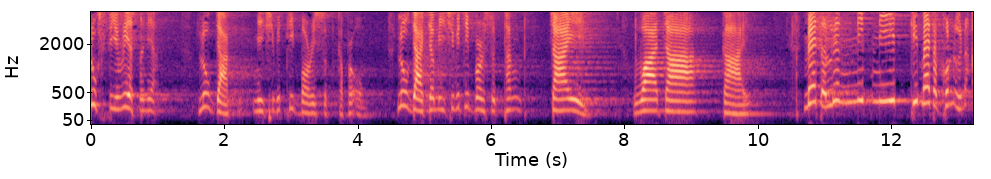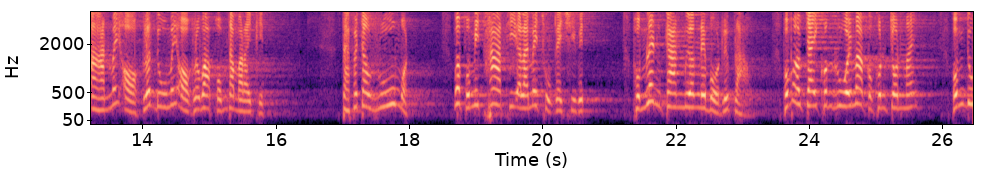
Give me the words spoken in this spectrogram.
ลูกซีเรียสนะเนี่ยลูกอยากมีชีวิตที่บริสุทธิ์กับพระองค์ ลูกอยากจะมีชีวิตที่บริสุทธิ์ทั้งใจ วาจากาย แม้แต่เรื่องนิดนิดที่แม้แต่คนอื่นอ่านไม่ออก แล้วดูไม่ออกเลยว่าผมทำอะไรผิด แต่พระเจ้ารู้หมด ว่าผมมีท่าทีอะไรไม่ถูกในชีวิต ผมเล่นการเมืองในโบสถ์หรือเปล่า ผมเอาใจคนรวยมากกว่าคนจนไหม ผมดู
